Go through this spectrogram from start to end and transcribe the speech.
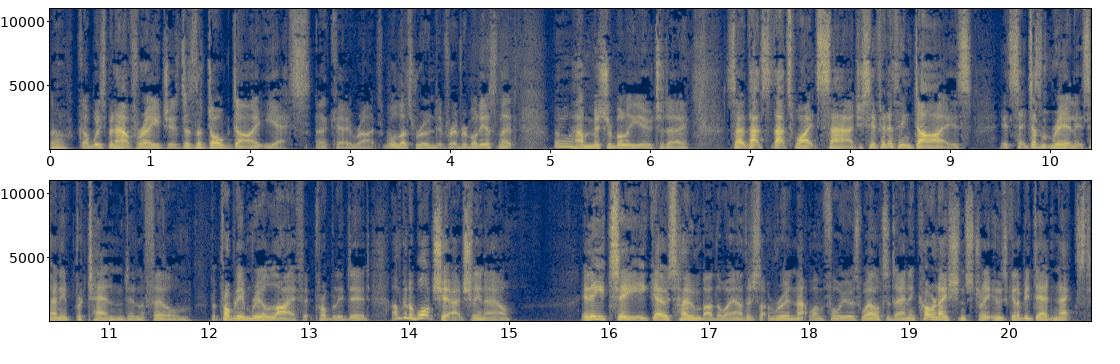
Oh God! Well, it's been out for ages. Does the dog die? Yes. Okay, right. Well, that's ruined it for everybody, isn't it? Oh, how miserable are you today? So that's that's why it's sad. You see, if anything dies, it's, it doesn't really. It's only pretend in the film, but probably in real life it probably did. I'm going to watch it actually now. In E.T., he goes home. By the way, I've just ruined ruin that one for you as well today. And in Coronation Street, who's going to be dead next?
